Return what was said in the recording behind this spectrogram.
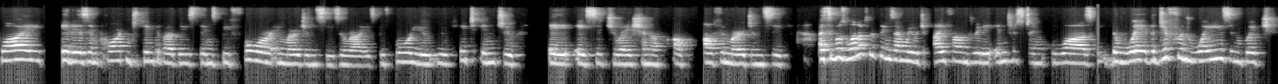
why it is important to think about these things before emergencies arise, before you, you hit into a, a situation of, of, of emergency. I suppose one of the things, Anne-Maree, which I found really interesting was the way, the different ways in which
